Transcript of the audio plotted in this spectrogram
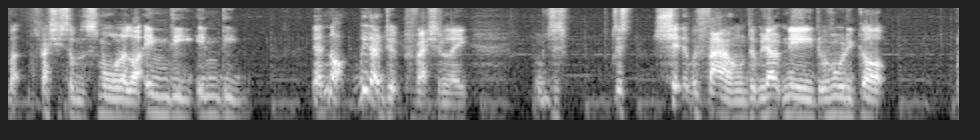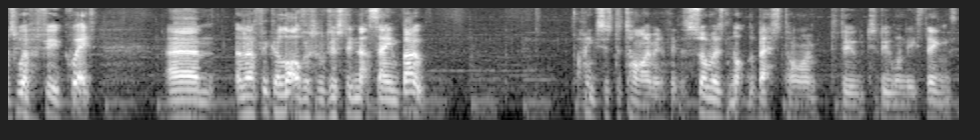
especially some of the smaller, like indie, indie. Yeah, not we don't do it professionally. Just, just shit that we found that we don't need. That we've already got. It's worth a few quid. Um, and I think a lot of us were just in that same boat. I think it's just the timing. I think the summer's not the best time to do to do one of these things.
